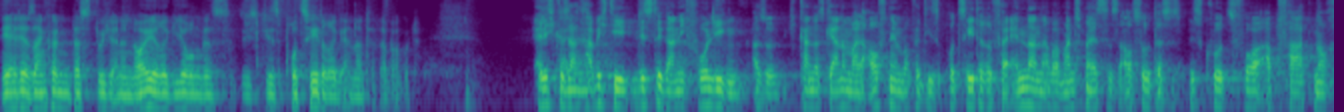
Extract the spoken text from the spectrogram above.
Er hätte ja sein können, dass durch eine neue Regierung das, sich dieses Prozedere geändert hat, aber gut. Ehrlich gesagt habe ich die Liste gar nicht vorliegen. Also ich kann das gerne mal aufnehmen, ob wir dieses Prozedere verändern, aber manchmal ist es auch so, dass es bis kurz vor Abfahrt noch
